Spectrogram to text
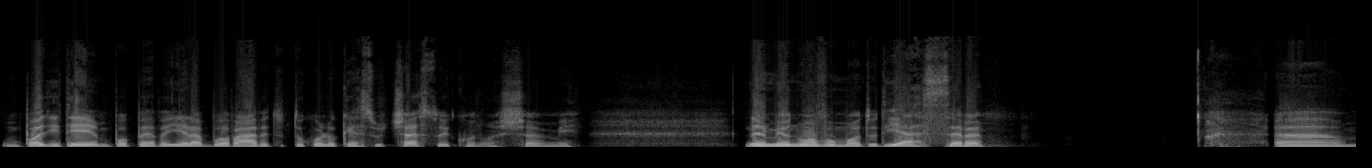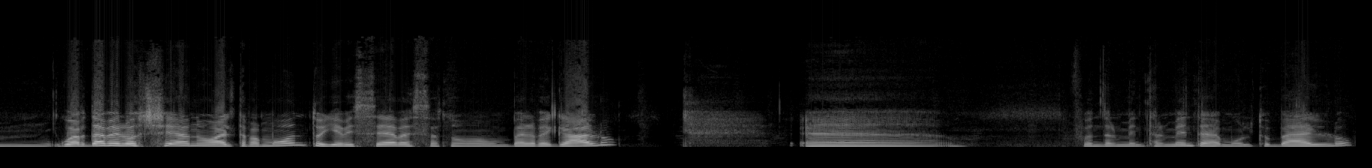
un po' di tempo per rielaborare tutto quello che è successo e conoscermi nel mio nuovo modo di essere. Um, guardare l'oceano al tramonto ieri sera è stato un bel regalo. Eh, fondamentalmente è molto bello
